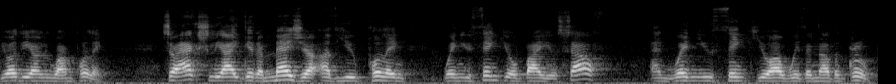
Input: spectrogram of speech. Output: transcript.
You're the only one pulling. So actually, I get a measure of you pulling when you think you're by yourself and when you think you are with another group.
